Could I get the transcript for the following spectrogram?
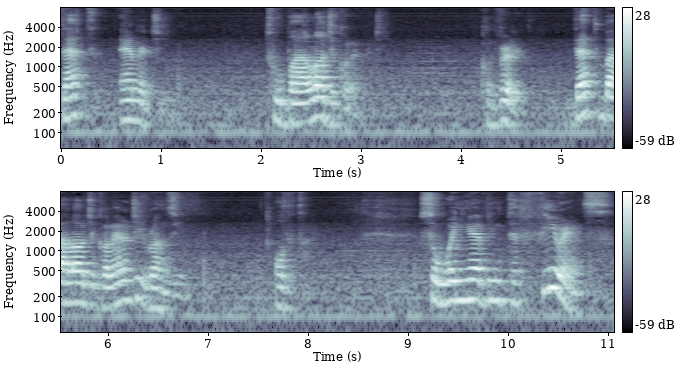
that energy to biological energy. Convert it. That biological energy runs you all the time. So when you have interference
